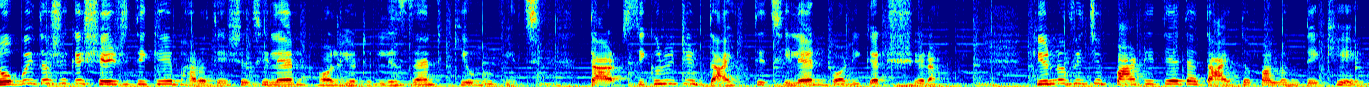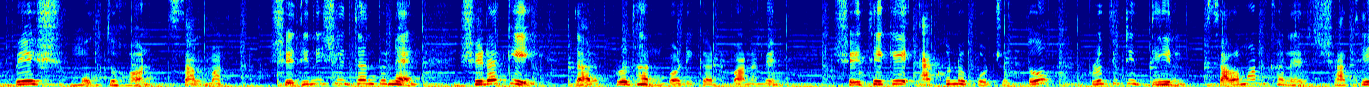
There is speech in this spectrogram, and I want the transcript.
নব্বই দশকের শেষ দিকে ভারতে এসেছিলেন হলিউড লেজেন্ড কিউনোভিচ। তার সিকিউরিটির দায়িত্বে ছিলেন বডিগার্ড সেরা। কিউনোভিচের পার্টিতে তার দায়িত্ব পালন দেখে বেশ মুগ্ধ হন সালমান। সেদিনই সিদ্ধান্ত নেন সেরাকেই তার প্রধান বডিগার্ড বানাবেন। সেই থেকে এখনও পর্যন্ত প্রতিটি দিন সালমান খানের সাথে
